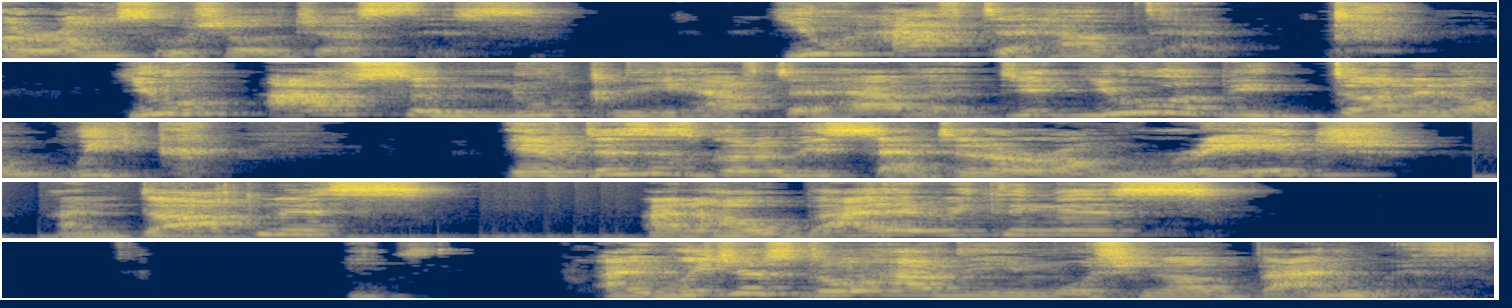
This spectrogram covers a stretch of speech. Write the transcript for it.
around social justice, you have to have that. You absolutely have to have that. You will be done in a week. If this is going to be centered around rage and darkness and how bad everything is, I, we just don't have the emotional bandwidth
